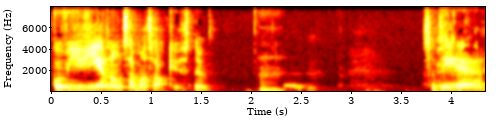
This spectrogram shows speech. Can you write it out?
går vi ju igenom samma sak just nu. Mm. Så det,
